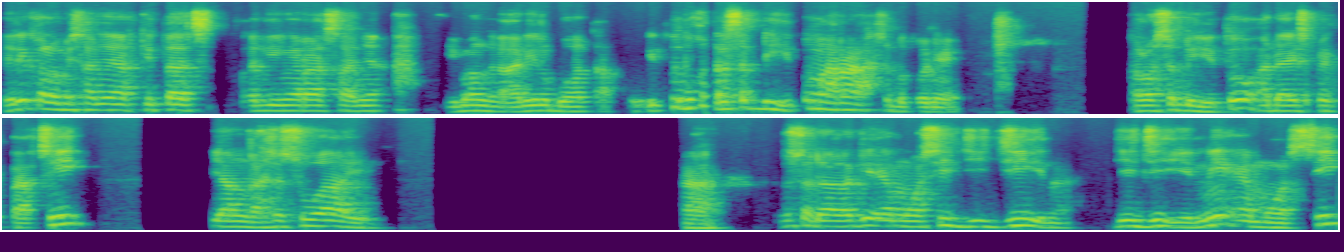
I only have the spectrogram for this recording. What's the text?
Jadi kalau misalnya kita lagi ngerasanya ah Ima nggak adil buat aku. Itu bukan sedih, itu marah sebetulnya. Kalau sedih itu ada ekspektasi yang nggak sesuai. Nah, terus ada lagi emosi jijik. Nah, jijik ini emosi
